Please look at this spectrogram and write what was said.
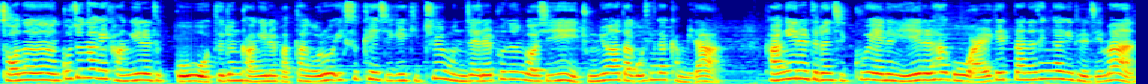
저는 꾸준하게 강의를 듣고 들은 강의를 바탕으로 익숙해지게 기출 문제를 푸는 것이 중요하다고 생각합니다. 강의를 들은 직후에는 이해를 하고 알겠다는 생각이 들지만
